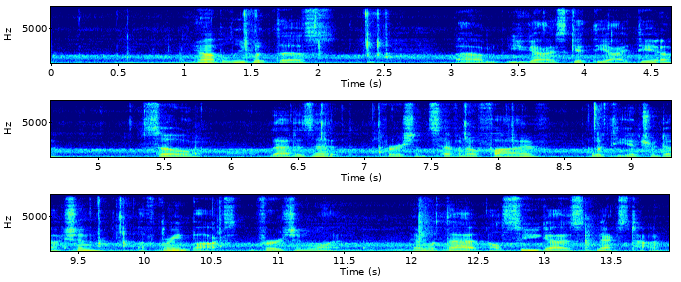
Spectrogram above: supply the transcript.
you know, I believe with this um, you guys get the idea. So that is it. Version 705 with the introduction of Greenbox version 1. And with that, I'll see you guys next time.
